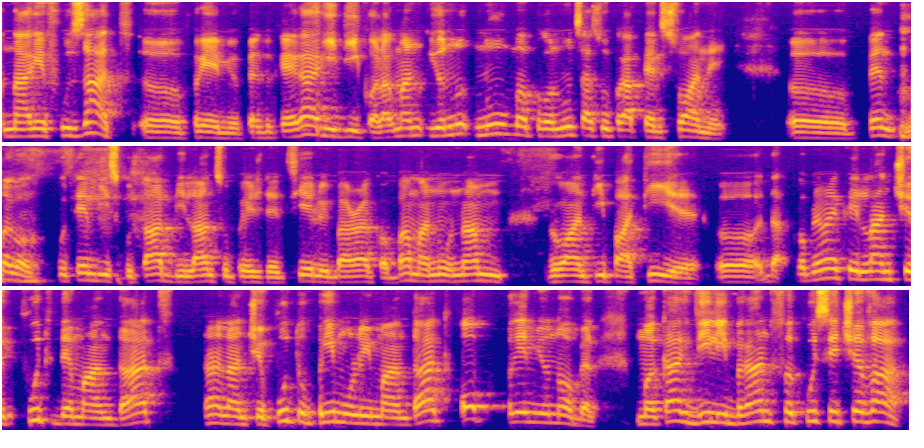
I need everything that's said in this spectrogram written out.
n-a refuzat uh, premiul, pentru că era ridicol. Acum, eu nu, nu mă pronunț asupra persoanei. Uh, pentru, mă rog, putem discuta bilanțul președinției lui Barack Obama, nu am vreo antipatie. Uh, dar problema e că la început de mandat, da, la începutul primului mandat, op, premiul Nobel. Măcar Willy Brandt făcuse ceva.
